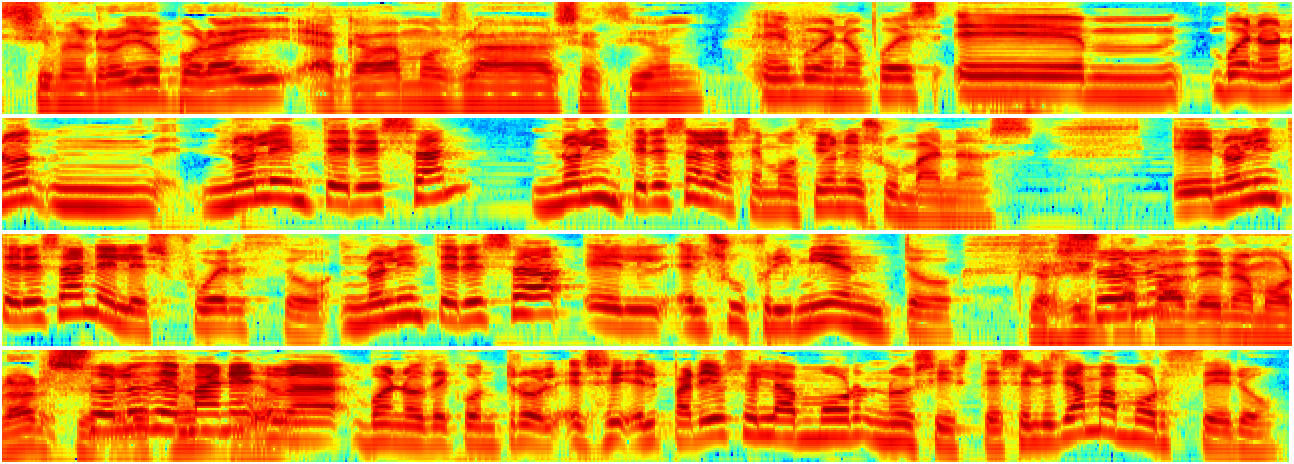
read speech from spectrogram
Si me enrollo por ahí, acabamos la sección. Eh, bueno, pues eh, bueno, no, mm, no le interesan, no le interesan las emociones humanas. Eh, no le interesan el esfuerzo, no le interesa el, el sufrimiento. O sea, es incapaz de enamorarse, Solo por de manera, bueno, de control. El, el- para ellos el amor no existe. Se les llama amor cero.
